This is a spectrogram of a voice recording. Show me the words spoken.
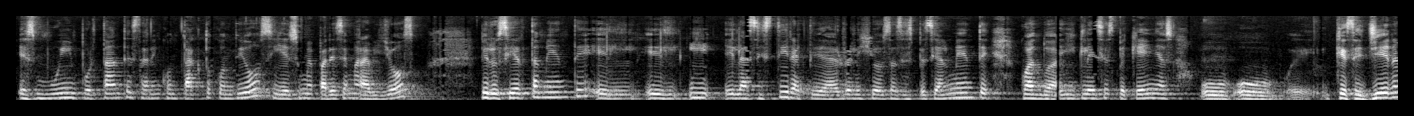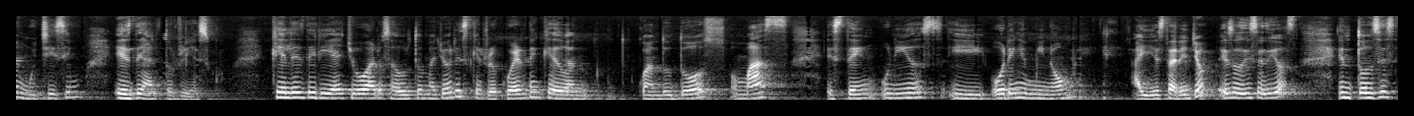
Es muy importante estar en contacto con Dios y eso me parece maravilloso. Pero ciertamente el, el, asistir a actividades religiosas, especialmente cuando hay iglesias pequeñas o, eh, que se llenan muchísimo, es de alto riesgo. ¿Qué les diría yo a los adultos mayores? Que recuerden que cuando dos o más estén unidos y oren en mi nombre, ahí estaré yo, eso dice Dios. Entonces,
